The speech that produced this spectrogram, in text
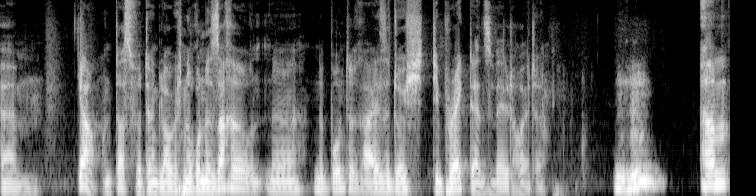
Ähm, ja, und das wird dann, glaube ich, eine runde Sache und eine, eine bunte Reise durch die Breakdance-Welt heute. Mhm. Ähm,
